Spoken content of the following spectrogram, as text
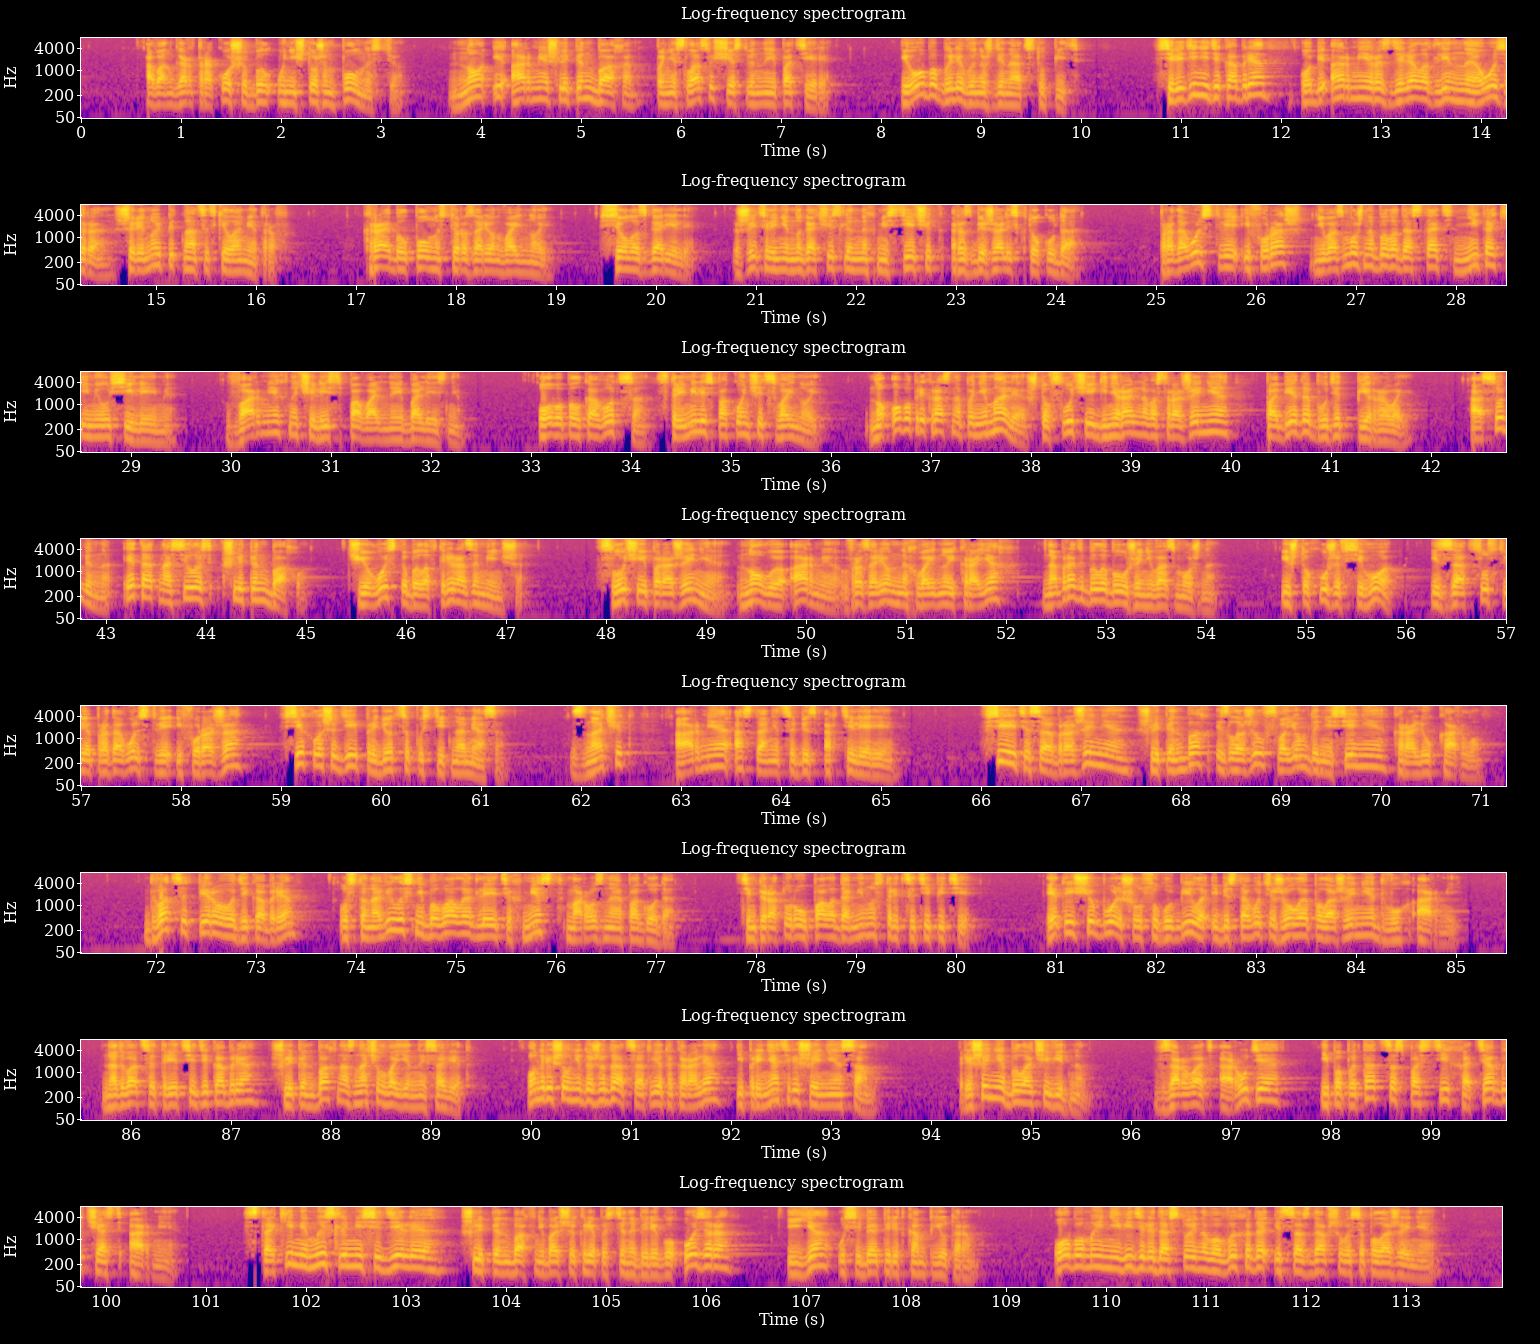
Авангард Ракоши был уничтожен полностью, но и армия Шлиппенбаха понесла существенные потери, и оба были вынуждены отступить. В середине декабря обе армии разделяло длинное озеро шириной 15 километров. Край был полностью разорен войной. Села сгорели. Жители немногочисленных местечек разбежались кто куда. Продовольствие и фураж невозможно было достать никакими усилиями. В армиях начались повальные болезни. Оба полководца стремились покончить с войной, но оба прекрасно понимали, что в случае генерального сражения победа будет пирровой. Особенно это относилось к Шлиппенбаху, чье войско было в три раза меньше. В случае поражения новую армию в разоренных войной краях набрать было бы уже невозможно – и что хуже всего, из-за отсутствия продовольствия и фуража всех лошадей придется пустить на мясо. Значит, армия останется без артиллерии. Все эти соображения Шлиппенбах изложил в своем донесении королю Карлу. 21 декабря установилась небывалая для этих мест морозная погода. Температура упала до минус 35. Это еще больше усугубило и без того тяжелое положение двух армий. На 23 декабря Шлиппенбах назначил военный совет. Он решил не дожидаться ответа короля и принять решение сам. Решение было очевидным – взорвать орудия и попытаться спасти хотя бы часть армии. С такими мыслями сидели Шлиппенбах в небольшой крепости на берегу озера и я у себя перед компьютером. Оба мы не видели достойного выхода из создавшегося положения.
